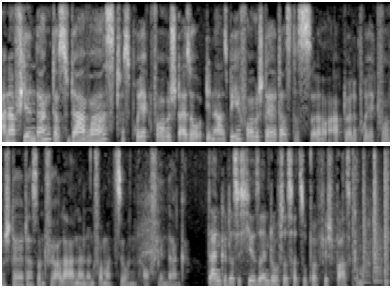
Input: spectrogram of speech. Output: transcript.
Anna, vielen Dank, dass du da warst, das Projekt vorgestellt, also den ASB vorgestellt hast, das äh, aktuelle Projekt vorgestellt hast und für alle anderen Informationen auch vielen Dank. Danke, dass ich hier sein durfte. Das hat super viel Spaß gemacht.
